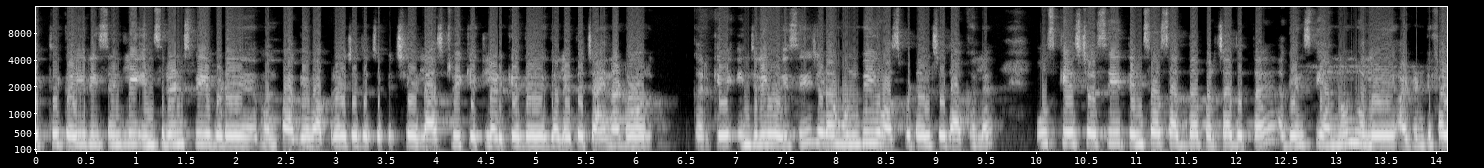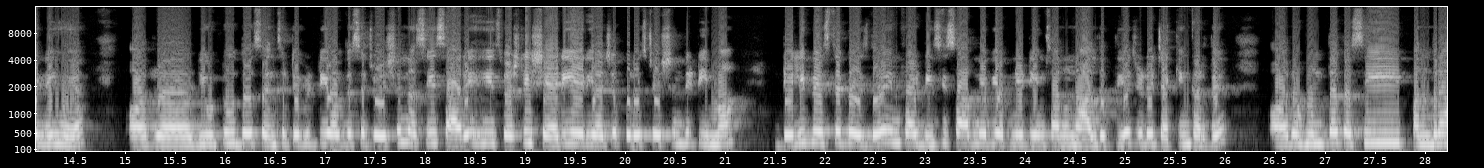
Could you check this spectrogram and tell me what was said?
ਇੱਥੇ ਕਈ ਰੀਸੈਂਟਲੀ ਇਨਸੀਡੈਂਟਸ ਵੀ ਬੜੇ ਮਨਪਾਗੇ ਵਾਪਰੇ ਜਿਹਦੇ ਚ ਪਿੱਛੇ ਲਾਸਟ ਵੀਕ ਇੱਕ ਲੜਕੇ ਦੇ ਗਲੇ ਤੇ ਚਾਈਨਾ ਡੋਰ ਕਰਕੇ ਇੰਜਰੀ ਹੋਈ ਸੀ ਜਿਹੜਾ ਹੁਣ ਵੀ ਹਸਪੀਟਲ 'ਚ ਦਾਖਲ ਹੈ। ਉਸ ਕੇਸ 'ਚ ਅਸੀਂ 307 ਦਾ ਪਰਚਾ ਦਿੱਤਾ ਹੈ ਅਗੇਂਸਟ ਦੀ ਅਨਨੋਨ ਹਲੇ ਆਇਡੈਂਟੀਫਾਈ ਨਹੀਂ ਹੋਇਆ। ਔਰ due to the sensitivity of the situation ਅਸੀਂ ਸਾਰੇ ਹੀ ਸਪੈਸ਼ਲੀ ਸ਼ਹਿਰੀ ਏਰੀਆ 'ਚ ਪੁਲਿਸ ਸਟੇਸ਼ਨ ਦੀ ਟੀਮਾਂ ਡੇਲੀ ਬੇਸ ਤੇ ਭੇਜਦੇ ਹਾਂ। ਇਨਫੈਕਟ ਡੀਸੀ ਸਾਹਿਬ ਨੇ ਵੀ ਆਪਣੀ ਟੀਮ ਸਾਨੂੰ ਨਾਲ ਦਿੱਤੀ ਹੈ ਜਿਹੜੇ ਚੈਕਿੰਗ ਕਰਦੇ ਆ। ਔਰ ਹੁਣ ਤੱਕ ਅਸੀਂ 15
